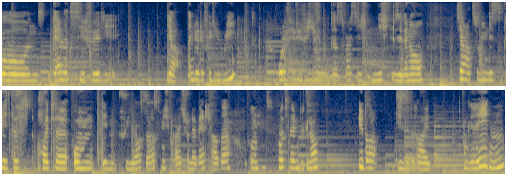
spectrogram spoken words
Und Galaxy für die. Ja, entweder für die Wii oder für die Wii U. Das weiß ich nicht sehr genau. Ja, zumindest geht es heute um eben Free Stars, wie ich bereits schon erwähnt habe. Und heute werden wir genau über diese drei reden.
